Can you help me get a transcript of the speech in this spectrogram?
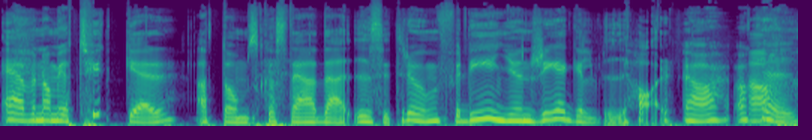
Även om jag tycker att de ska städa i sitt rum, för det är ju en regel vi har. Ja, okej.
